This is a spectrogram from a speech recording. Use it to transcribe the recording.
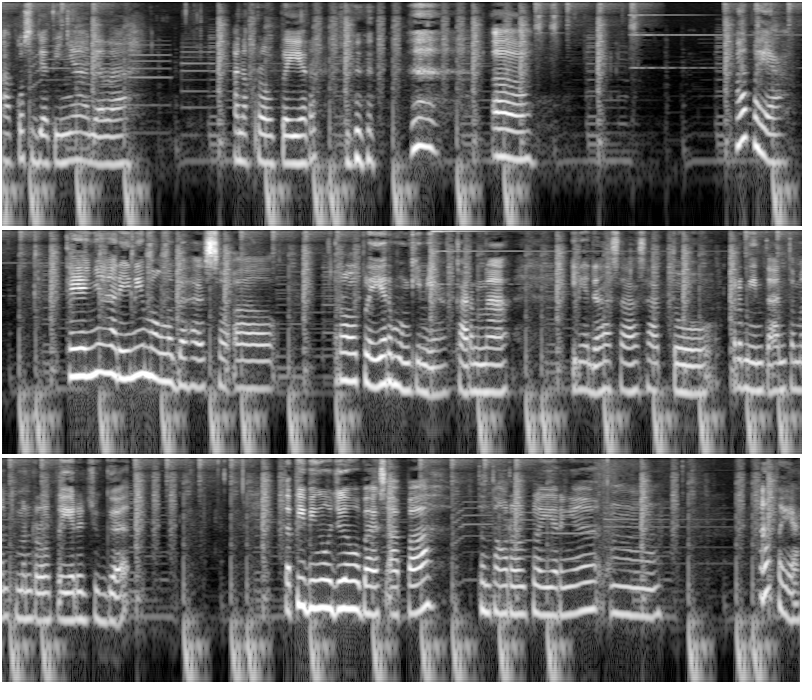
aku sejatinya adalah anak role player. Uh, apa ya? Kayaknya hari ini mau ngebahas soal role player mungkin ya karena ini adalah salah satu permintaan teman-teman role player juga. Tapi bingung juga mau bahas apa tentang role playernya. Hmm, apa ya?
